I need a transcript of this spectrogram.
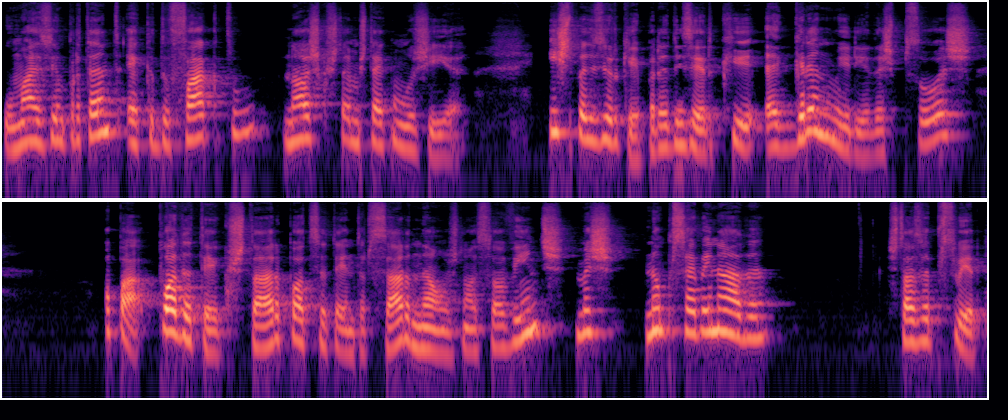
o mais importante é que de facto nós gostamos de tecnologia. Isto para dizer o quê? Para dizer que a grande maioria das pessoas opa, pode até gostar, pode-se até interessar, não os nossos ouvintes, mas não percebem nada. Estás a perceber?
